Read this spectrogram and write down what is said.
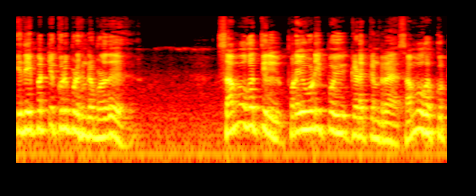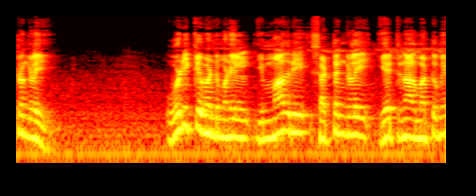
இதை பற்றி குறிப்பிடுகின்ற பொழுது சமூகத்தில் புறையோடி போய் கிடக்கின்ற சமூக குற்றங்களை ஒழிக்க வேண்டுமெனில் இம்மாதிரி சட்டங்களை ஏற்றினால் மட்டுமே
